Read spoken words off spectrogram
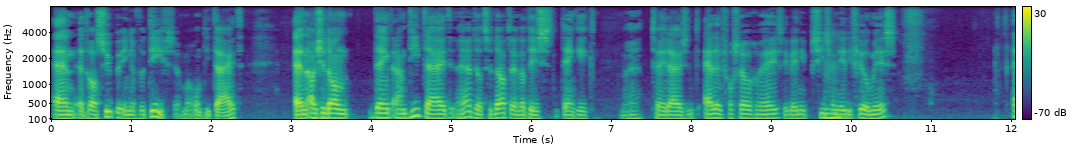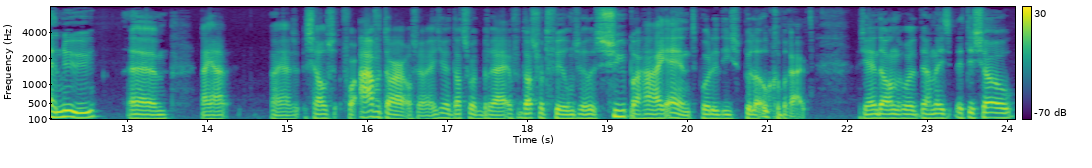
En het was super innovatief, zeg maar, rond die tijd. En als je dan denkt aan die tijd, hè, dat ze dat, en dat is denk ik 2011 of zo geweest. Ik weet niet precies mhm. wanneer die film is. En nu, um, nou ja, nou ja, zelfs voor Avatar of zo, weet je, dat soort bedrijven, dat soort films, super high-end, worden die spullen ook gebruikt. Dus ja, en dan, wordt, dan is het is zo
